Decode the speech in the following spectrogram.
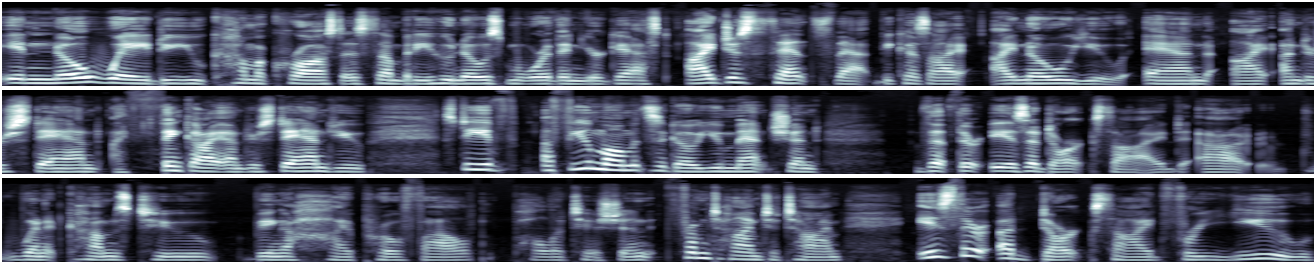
in no way do you come across as somebody who knows more than your guest. I just sense that because I, I know you and I understand, I think I understand you. Steve, a few moments ago you mentioned that there is a dark side uh, when it comes to being a high profile politician from time to time. Is there a dark side for you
